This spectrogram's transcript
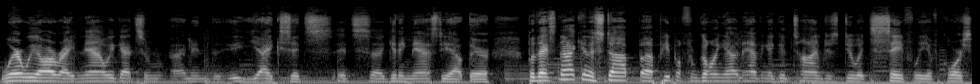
where we are right now. We got some. I mean, yikes! It's it's uh, getting nasty out there, but that's not going to stop uh, people from going out and having a good time. Just do it safely, of course.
